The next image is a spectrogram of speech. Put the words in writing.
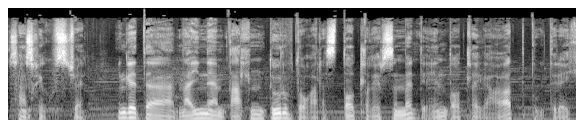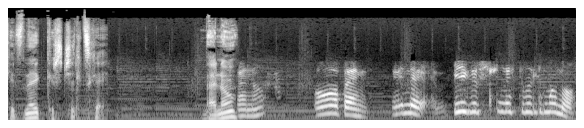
сонсохыг хүсэж байна. Ингээд 88 74 дугаараас дуудлага ирсэн байна. Энэ дуудлагыг аваад бүгдээрээ хэзнээ гэрчилцгээе. Байна уу? Байна уу? Оо байна. Энэ би гэрчлэл нэвтрүүлэг мөн үү?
